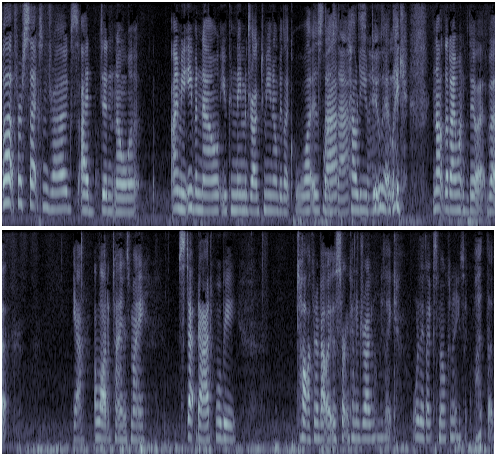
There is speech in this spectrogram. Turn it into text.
But for sex and drugs, I didn't know what. I mean, even now, you can name a drug to me, and I'll be like, "What is, What is that? that?" How do you Same. do it?" Like, not that I want to do it, but yeah, a lot of times my stepdad will be talking about like a certain kind of drug, and I'll be like, "Were they like smoking it?" He's like, "What the?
